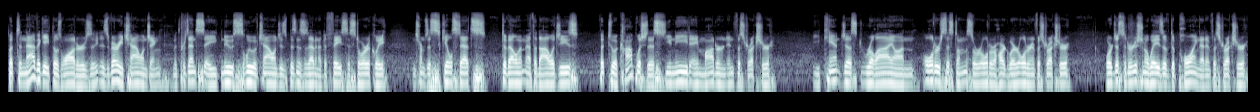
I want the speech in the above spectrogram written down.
But to navigate those waters is very challenging. It presents a new slew of challenges businesses haven't had to face historically in terms of skill sets, development methodologies. But to accomplish this, you need a modern infrastructure. You can't just rely on older systems or older hardware, older infrastructure or just the traditional ways of deploying that infrastructure.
